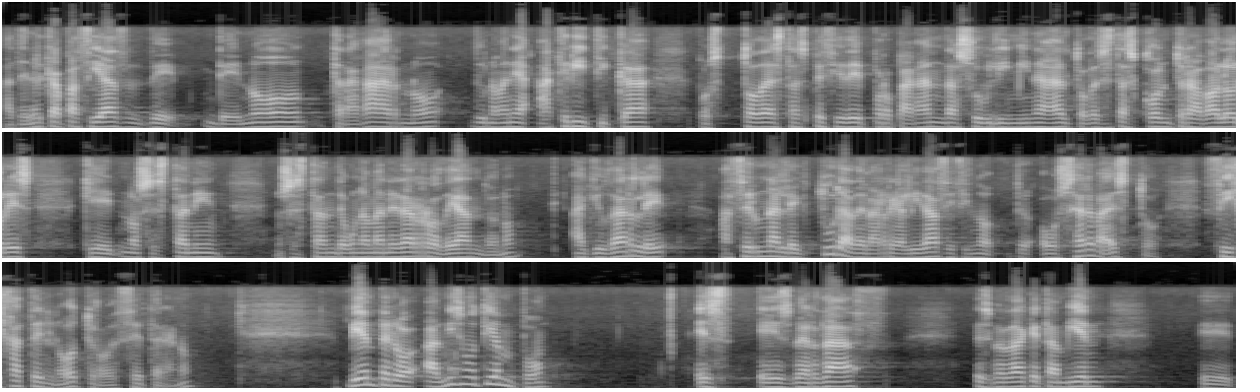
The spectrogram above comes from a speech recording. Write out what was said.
a tener capacidad de, no tragar ¿no? de una manera acrítica pues, toda esta especie de propaganda subliminal, todas estas contravalores que nos están, nos están de alguna manera rodeando. ¿no? Ayudarle a hacer una lectura de la realidad diciendo, observa esto, fíjate en lo otro, etc. ¿no? Bien, pero al mismo tiempo es, es verdad, es verdad que también eh,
